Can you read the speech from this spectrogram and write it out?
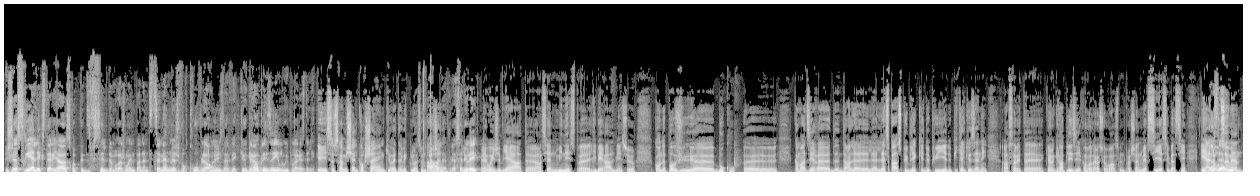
Je, je, serai à l'extérieur. Ce sera peut-être difficile de me rejoindre pendant une petite semaine, mais je vous retrouve le 11 avec grand plaisir, Louis, pour le reste de l'été. Et ce sera Michel Courchaine qui va être avec nous la semaine prochaine. Ah, ben vous la saluerez. Ben oui, j'ai bien hâte. Euh, ancienne ministre euh, libérale, bien sûr, qu'on n'a pas vu euh, beaucoup, comment dire, dans l'espace public depuis, depuis quelques années. Alors, ça va être qu'un grand plaisir qu'on va la recevoir la semaine prochaine. Merci, Sébastien. Et à l'autre semaine.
